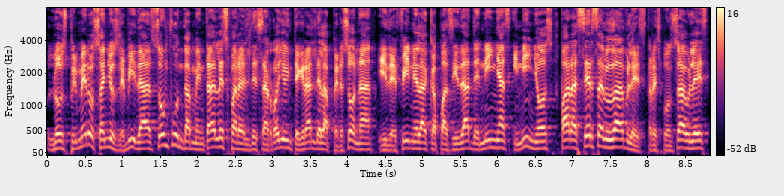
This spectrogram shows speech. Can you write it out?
Los primeros años de vida son fundamentales para el desarrollo integral de la persona y define la capacidad de niñas y niños para ser saludables, responsables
